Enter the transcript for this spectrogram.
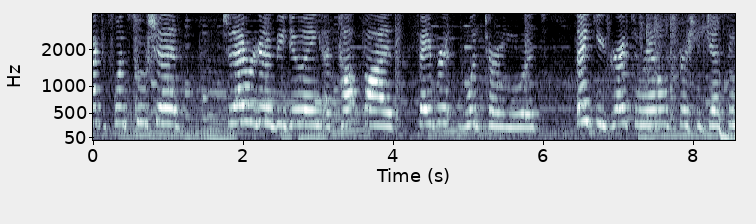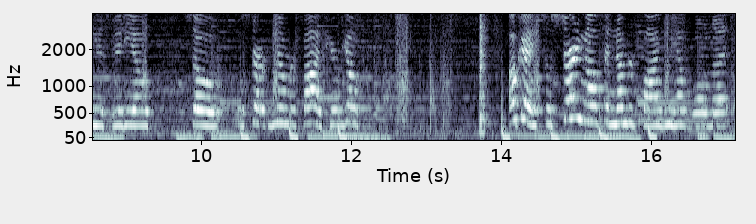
back to Flint's Tool Shed. Today we're going to be doing a top five favorite wood turning woods. Thank you Grayson Reynolds for suggesting this video. So we'll start with number five. Here we go. Okay, so starting off at number five, we have walnut.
